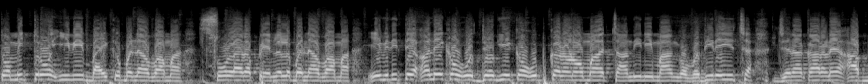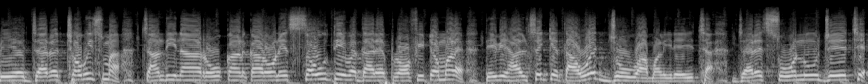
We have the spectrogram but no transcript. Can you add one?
તો મિત્રો, એવી બાઇક બનાવવામાં સોલાર પેનલ બનાવવામાં એવી રીતે અનેક ઔદ્યોગિક ઉપકરણોમાં ચાંદીની માંગ વધી રહી છે, જેના કારણે આ બે હજાર છવ્વીસમાં ચાંદીના રોકાણકારોને સૌથી વધારે પ્રોફિટ મળે તેવી હાલ શક્યતાઓ જોવા મળી રહી છે. જ્યારે સોનું જે છે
